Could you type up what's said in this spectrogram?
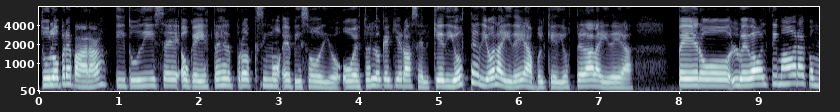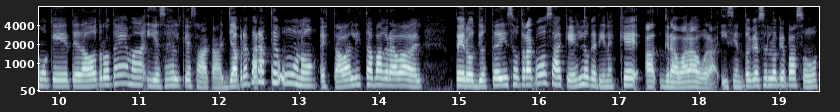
tú lo preparas y tú dices, ok, este es el próximo episodio o esto es lo que quiero hacer, que Dios te dio la idea, porque Dios te da la idea. Pero luego a última hora como que te da otro tema y ese es el que saca. Ya preparaste uno, estabas lista para grabar, pero Dios te dice otra cosa que es lo que tienes que grabar ahora. Y siento que eso es lo que pasó.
